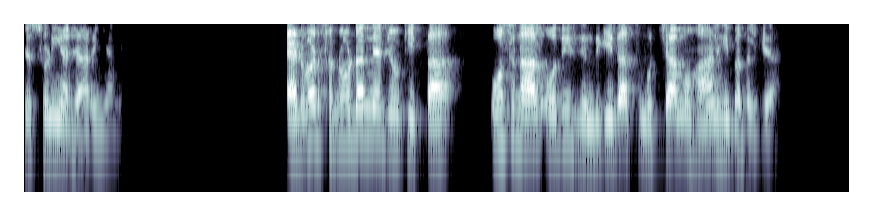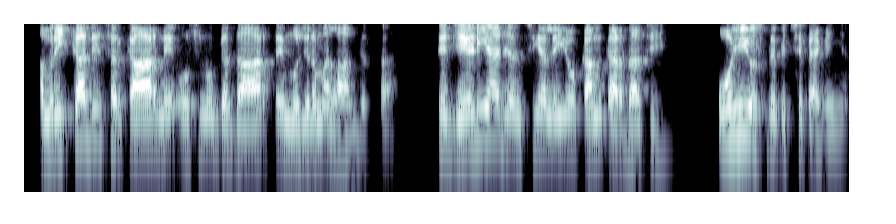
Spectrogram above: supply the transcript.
ਤੇ ਸੁਣੀਆਂ ਜਾ ਰਹੀਆਂ ਨੇ? ਐਡਵਰਡ ਸਨੋਡਨ ਨੇ ਜੋ ਕੀਤਾ, ਉਸ ਨਾਲ ਉਹਦੀ ਜ਼ਿੰਦਗੀ ਦਾ ਸਮੁੱਚਾ ਮੁਹਾਨ ਹੀ ਬਦਲ ਗਿਆ। ਅਮਰੀਕਾ ਦੀ ਸਰਕਾਰ ਨੇ ਉਸ ਨੂੰ ਗਦਾਰ ਤੇ ਮੁਜਰਮ ਐਲਾਨ ਦਿੱਤਾ ਤੇ ਜਿਹੜੀਆਂ ਏਜੰਸੀਆਂ ਲਈ ਉਹ ਕੰਮ ਕਰਦਾ ਸੀ, ਉਹੀ ਉਸ ਦੇ ਪਿੱਛੇ ਪੈ ਗਈਆਂ।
